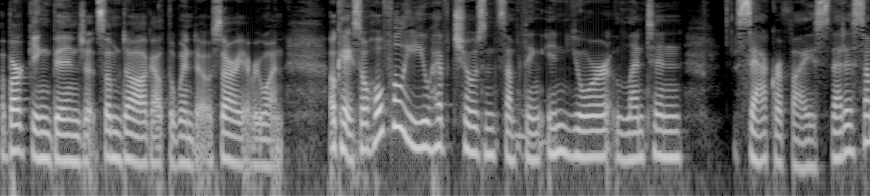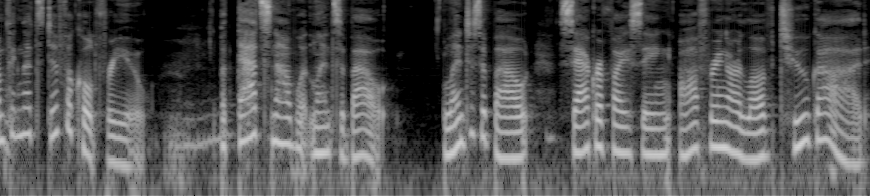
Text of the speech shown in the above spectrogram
a barking binge at some dog out the window. Sorry everyone. Okay so hopefully you have chosen something in your lenten sacrifice that is something that's difficult for you. But that's not what lent's about. Lent is about sacrificing offering our love to god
